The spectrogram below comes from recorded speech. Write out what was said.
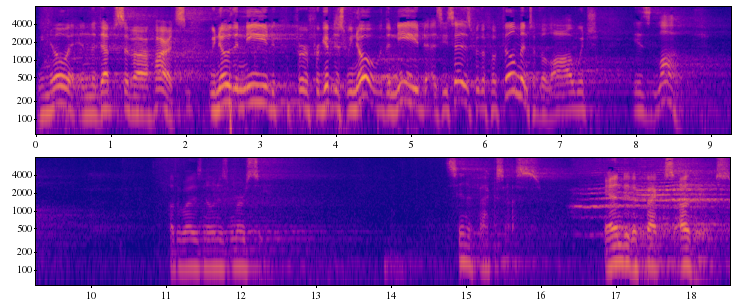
we know it in the depths of our hearts. We know the need for forgiveness. We know the need, as he says, for the fulfillment of the law, which is love, otherwise known as mercy. Sin affects us, and it affects others.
